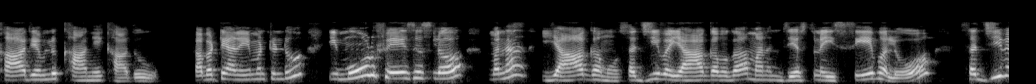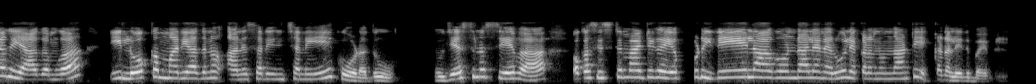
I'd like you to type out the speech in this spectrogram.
కార్యములు కానే కాదు. కాబట్టి ఆయన ఏమంటుండు? ఈ మూడు ఫేజెస్లో మన యాగము సజీవ యాగముగా మనం చేస్తున్న ఈ సేవలో సజీవ యాగంగా ఈ లోక మర్యాదను అనుసరించనే కూడదు. నువ్వు చేస్తున్న సేవ ఒక సిస్టమేటిక్గా ఎప్పుడు ఇదేలాగా ఉండాలి అనే రూల్ ఎక్కడ ఉందా అంటే ఎక్కడ లేదు బైబిల్లో.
